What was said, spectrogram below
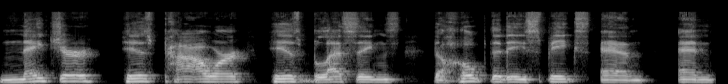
nature, his power, his blessings, the hope that he speaks and and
